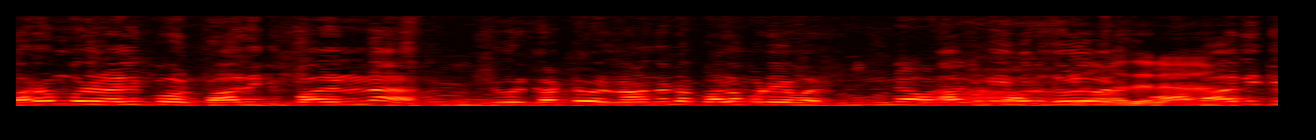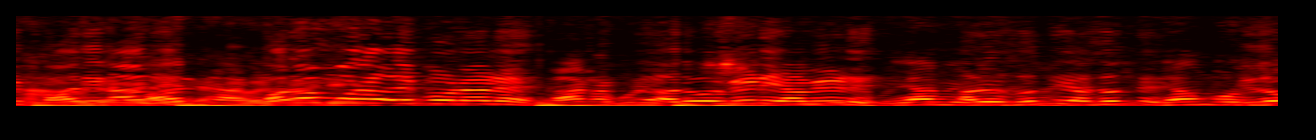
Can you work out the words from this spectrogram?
பரம்பொருள் அளிப்பவர் பாதிக்கு பாதின்னா இவர் கட்டவர். நான் தானே பலமுடையவர். இவர் சொல்லுவார். பாதிக்கு பாதி நானே பரம்பொருள் அளிப்பவன் நானே அதோ வீடு என் வீடு. அது சொத்து என் சொத்து. இதோ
